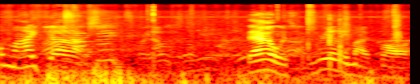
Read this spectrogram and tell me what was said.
Oh that was really my fault.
